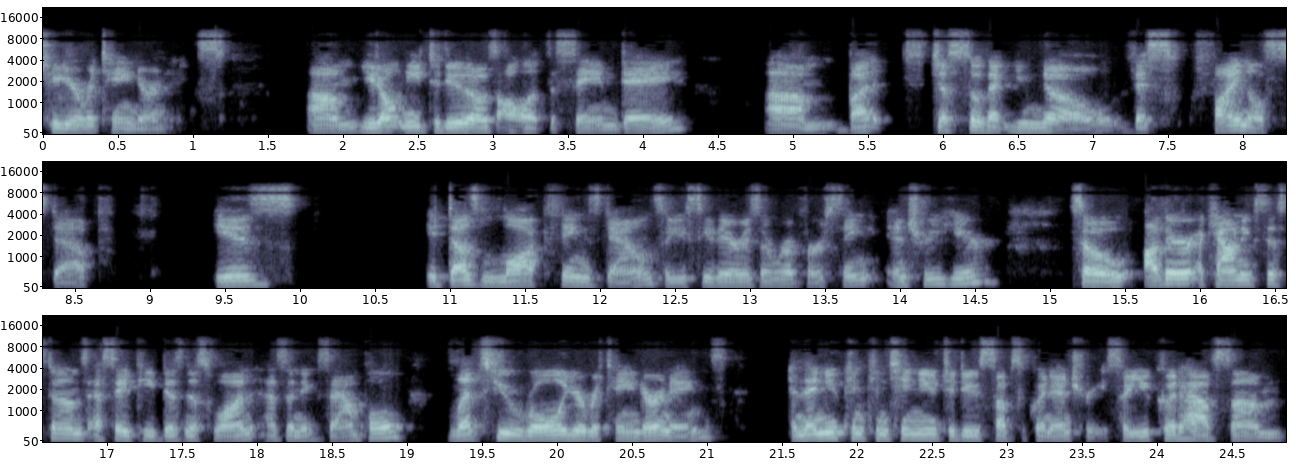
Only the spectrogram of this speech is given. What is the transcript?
to your retained earnings. Um, you don't need to do those all at the same day, um, but just so that you know, this final step is, it does lock things down. So you see there is a reversing entry here. So other accounting systems, SAP Business One as an example, lets you roll your retained earnings and then you can continue to do subsequent entries. So you could have some,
